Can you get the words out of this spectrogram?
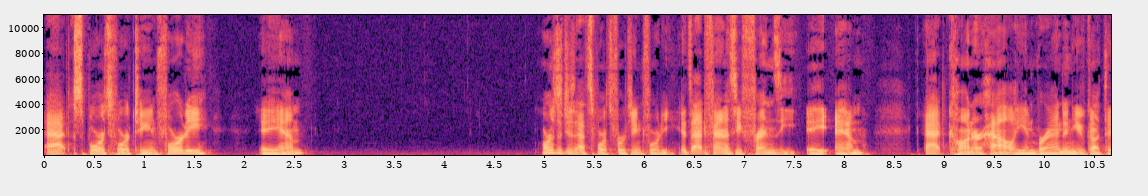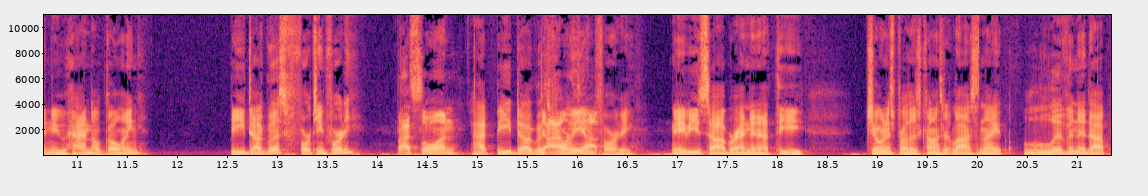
at sports1440 AM. Or is it just at sports1440? It's at Fantasy Frenzy AM. At Connor Halley and Brandon, you've got the new handle going. B Douglas 1440? That's the one. At B Douglas Dial me up. 1440. Maybe you saw Brandon at the Jonas Brothers concert last night, living it up.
